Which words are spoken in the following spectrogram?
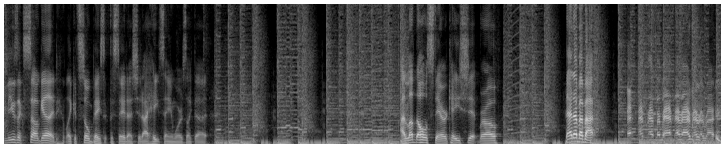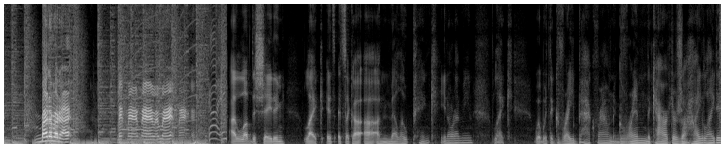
The music's so good. Like, it's so basic to say that shit. I hate saying words like that. I love the whole staircase shit, bro. I love the shading. Like it's it's like a, a a mellow pink. You know what I mean? Like with, with the gray background, the grim, the characters are highlighted.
